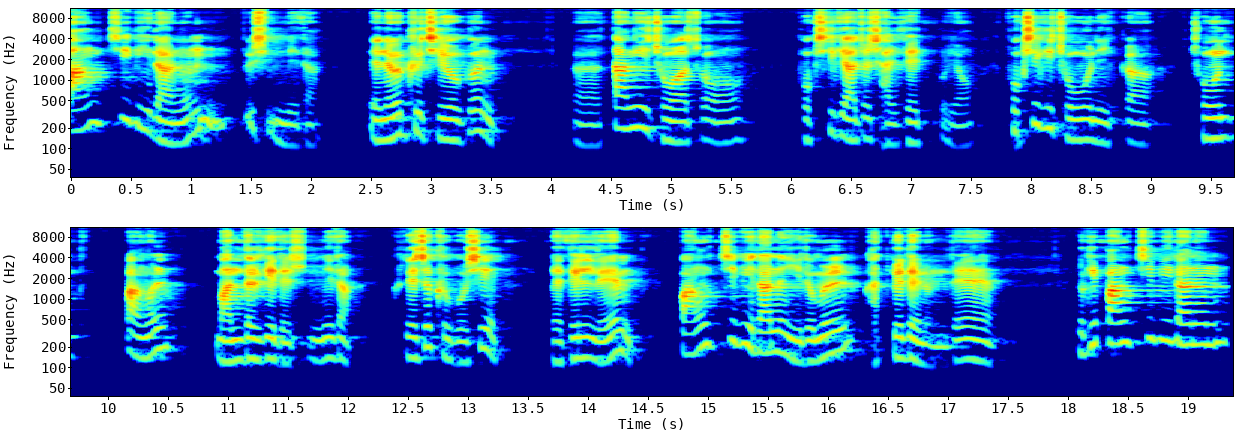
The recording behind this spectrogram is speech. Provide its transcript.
빵집이라는 뜻입니다. 왜냐하면 그 지역은 어, 땅이 좋아서 곡식이 아주 잘 됐고요. 곡식이 좋으니까 좋은 빵을 만들게 됐습니다. 그래서 그곳이 베들레헴 빵집이라는 이름을 갖게 되는데 여기 빵집이라는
